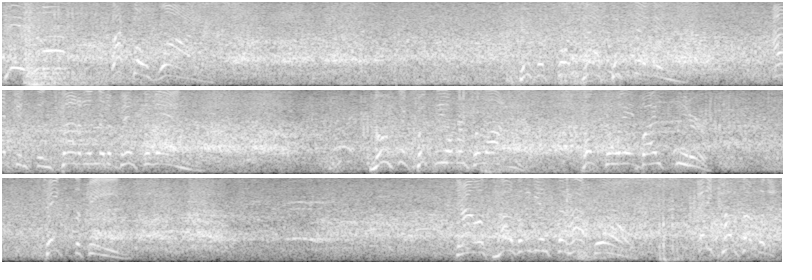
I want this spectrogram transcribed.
Tees him up. That goes wide. Here's a short pass to Seguin. Atkinson's got it in the defensive end. Over to Laughton. Poked away by Suter. Takes the feed. Dallas has it against the half wall. And he comes up with it.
